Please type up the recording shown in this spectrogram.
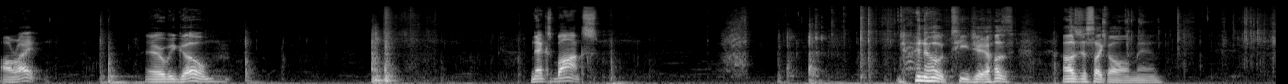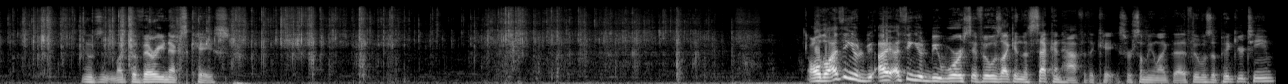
All right. There we go. Next box. I know, TJ. I was, I was just like, oh man. It was like the very next case. Although I think it would be, I, I think it would be worse if it was like in the second half of the case or something like that. If it was a pick your team.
